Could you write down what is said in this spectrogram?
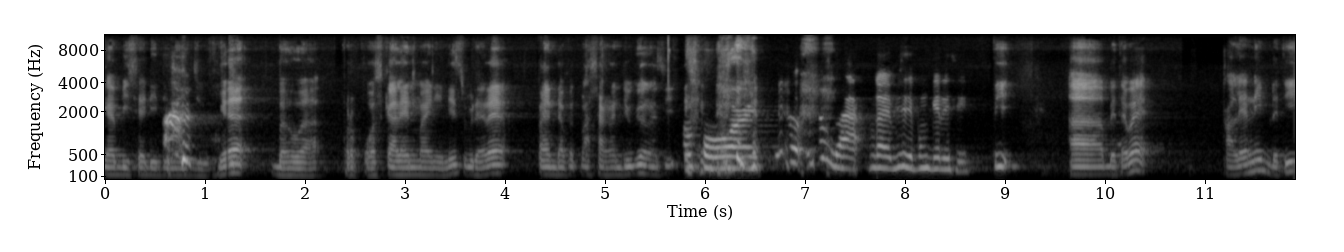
nggak bisa dideny juga bahwa purpose kalian main ini sebenarnya pengen dapet pasangan juga gak sih? Of course. itu itu nggak nggak bisa dipungkiri sih. Tapi eh, btw kalian nih berarti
